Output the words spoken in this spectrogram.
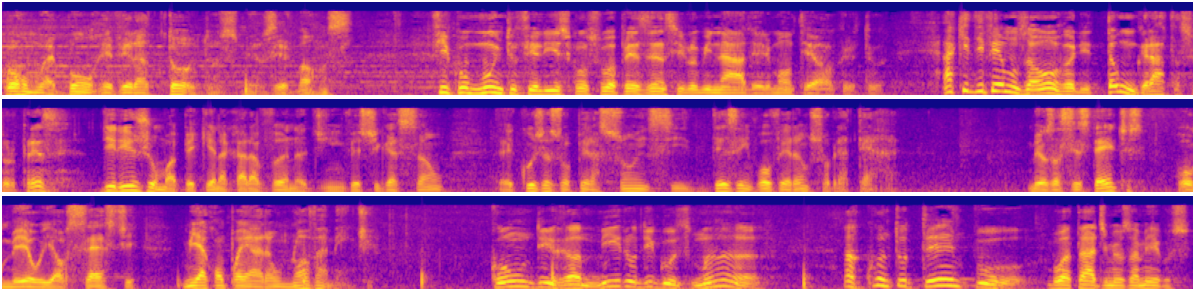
Como é bom rever a todos, meus irmãos. Fico muito feliz com sua presença iluminada, irmão Teócrito. A que devemos a honra de tão grata surpresa? Dirijo uma pequena caravana de investigação eh, cujas operações se desenvolverão sobre a Terra. Meus assistentes, Romeu e Alceste, me acompanharão novamente. Conde Ramiro de Guzmán, há quanto tempo? Boa tarde, meus amigos.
